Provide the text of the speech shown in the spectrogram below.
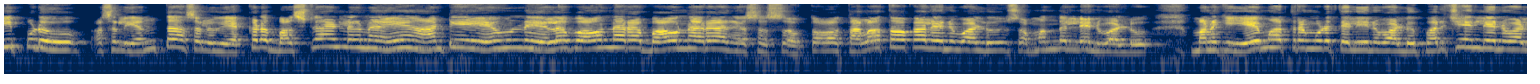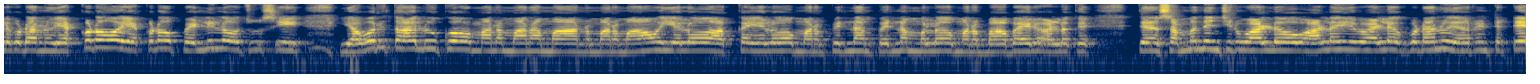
ఇప్పుడు అసలు ఎంత అసలు ఎక్కడ బస్ స్టాండ్లోనే ఆంటీ ఏమున్నాయి ఎలా బాగున్నారా బాగున్నారా అని అసలు తో- తలా తోక లేని వాళ్ళు సంబంధం లేని వాళ్ళు మనకి ఏమాత్రం కూడా తెలియని వాళ్ళు పరిచయం లేని వాళ్ళు కూడాను ఎక్కడో ఎక్కడో పెళ్ళిలో చూసి ఎవరి తాలూకో మన మన మన మన మావయ్యలో అక్కయ్యలో మన పిన్న పిన్నమ్మలో మన బాబాయ్లో వాళ్ళకి సంబంధించిన వాళ్ళు వాళ్ళ వాళ్ళకి కూడాను ఎవరంటే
